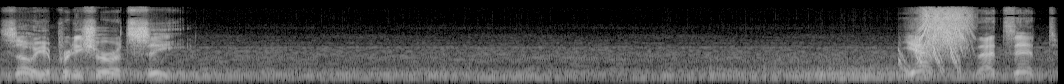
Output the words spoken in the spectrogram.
So you're pretty sure it's C. Yes, that's it.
